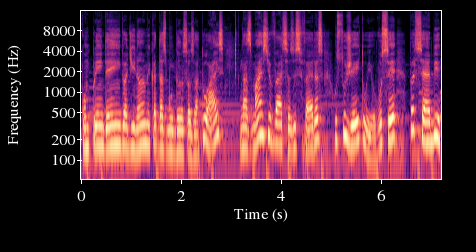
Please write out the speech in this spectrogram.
compreendendo a dinâmica das mudanças atuais nas mais diversas esferas, o sujeito, eu, você, percebe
